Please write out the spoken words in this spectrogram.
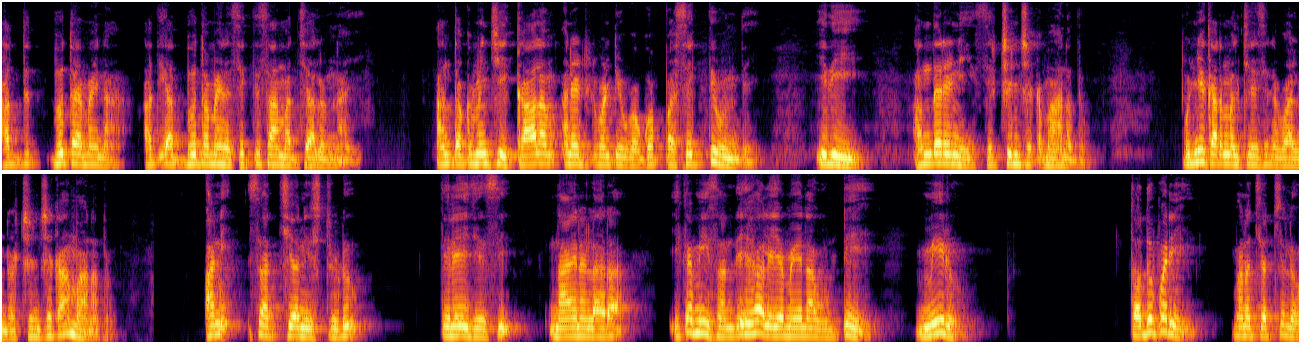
అద్భుతమైన అతి అద్భుతమైన శక్తి సామర్థ్యాలు ఉన్నాయి అంతకు మించి కాలం అనేటటువంటి ఒక గొప్ప శక్తి ఉంది. ఇది అందరినీ శిక్షించక మానదు. పుణ్యకర్మలు చేసిన వాళ్ళని రక్షించక మానదు. అని సత్యనిష్ఠుడు తెలియజేసి నాయనలారా ఇక మీ సందేహాలు ఏమైనా ఉంటే మీరు తదుపరి మన చర్చలో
